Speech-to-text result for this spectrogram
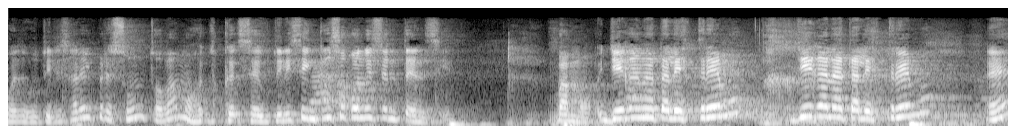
Puedes utilizar el presunto, vamos, que se utiliza incluso cuando hay sentencia. Vamos, llegan a tal extremo, llegan a tal extremo, ¿eh?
